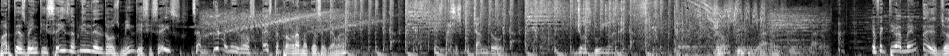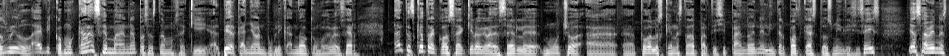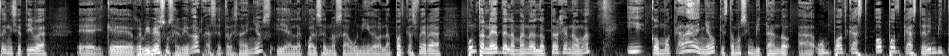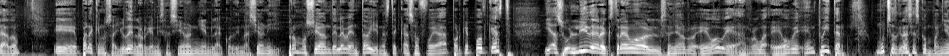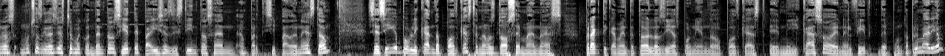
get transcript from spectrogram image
Martes 26 de abril del 2016. Sean bienvenidos a este programa que se llama Estás escuchando Just Green Life. Efectivamente, Just Real Live y como cada semana pues estamos aquí al pie del cañón publicando como debe de ser. Antes que otra cosa, quiero agradecerle mucho a, a todos los que han estado participando en el Interpodcast 2016. Ya saben, esta iniciativa eh, que revivió su servidor hace tres años y a la cual se nos ha unido la podcastfera.net de la mano del Dr. Genoma. Y como cada año que estamos invitando a un podcast o podcaster invitado eh, para que nos ayude en la organización y en la coordinación y promoción del evento, y en este caso fue a Porque Podcast y a su líder extremo, el señor Eove, arroba Eove en Twitter. Muchas gracias compañeros, muchas gracias, yo estoy muy contento. Siete países distintos han, han participado en esto. Se siguen publicando podcasts, tenemos dos semanas prácticamente todos los días poniendo podcast en mi caso en el feed de punto primario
